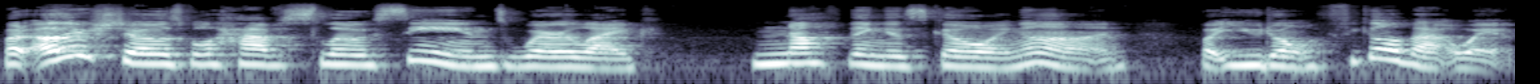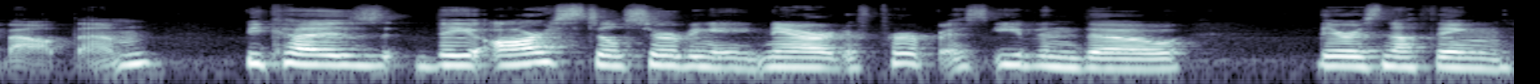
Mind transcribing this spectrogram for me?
but other shows will have slow scenes where like nothing is going on, but you don't feel that way about them because they are still serving a narrative purpose, even though there is nothing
